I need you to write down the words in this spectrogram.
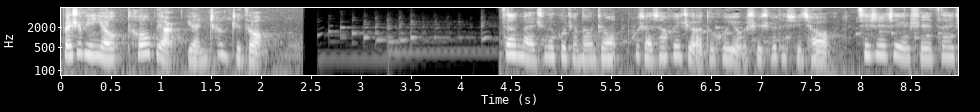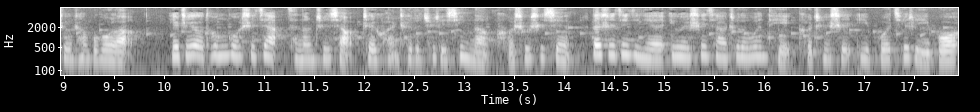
本视频由偷比尔原创制作。在买车的过程当中，不少消费者都会有试车的需求，其实这也是再正常不过了。也只有通过试驾，才能知晓这款车的具体性能和舒适性。但是近几年，因为试驾出的问题，可真是一波接着一波。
